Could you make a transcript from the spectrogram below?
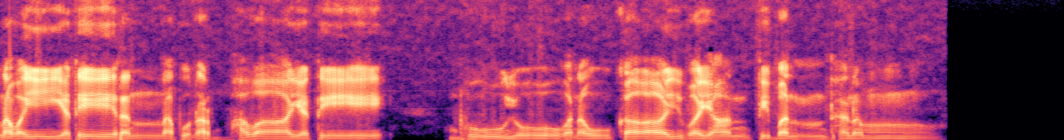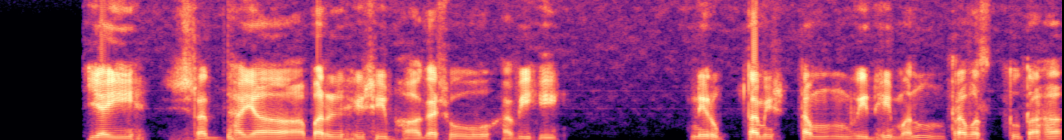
न वै यतेरन्न पुनर्भवायते भूयो वनौका इव यान्ति बन्धनम् यैः श्रद्धया बर्हिषि भागशो हविः। निरुप् तमिष्टम् विधिमन्त्रवस्तुतः।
